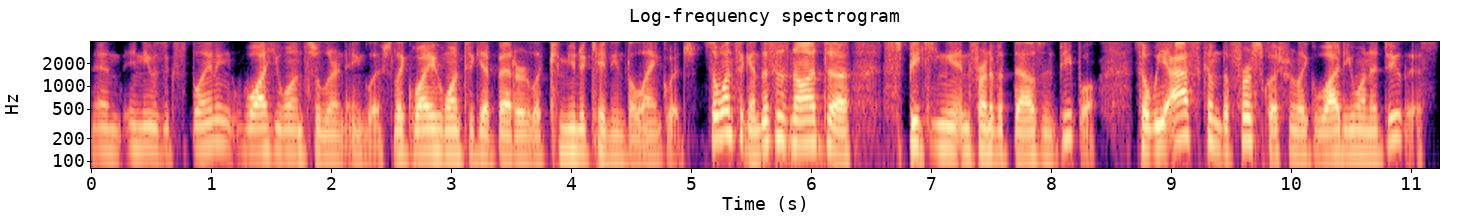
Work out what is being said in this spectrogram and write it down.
and and he was explaining why he wanted to learn English, like why he wanted to get better, like communicating the language. So once again, this is not uh, speaking in front of a thousand people. So we ask him the first question, like, why do you want to do this?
